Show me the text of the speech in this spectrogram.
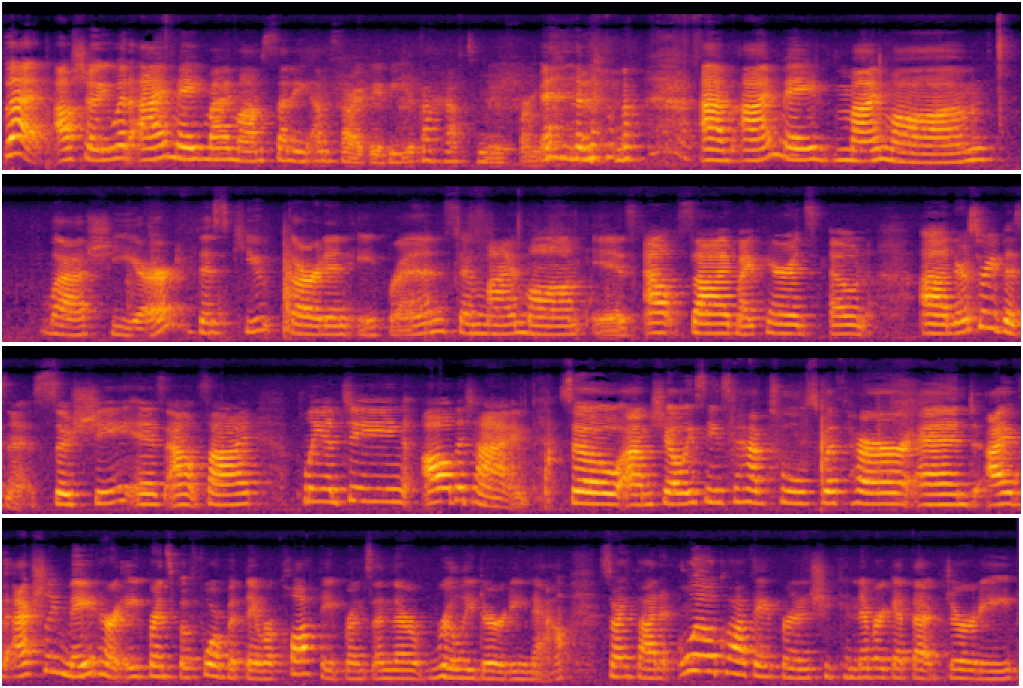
But I'll show you what I made my mom, Sunny. I'm sorry, baby, you're gonna have to move for a minute. um, I made my mom last year this cute garden apron. So my mom is outside. My parents own a nursery business, so she is outside planting all the time. So um, she always needs to have tools with her and I've actually made her aprons before but they were cloth aprons and they're really dirty now. So I thought an oilcloth apron and she can never get that dirty.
